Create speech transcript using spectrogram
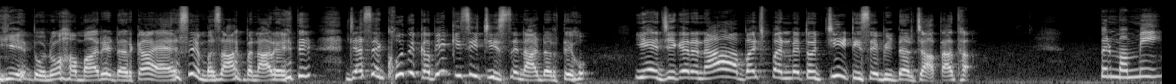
ये दोनों हमारे डर का ऐसे मज़ाक बना रहे थे जैसे खुद कभी किसी चीज़ से ना डरते हो। ये जिगर ना बचपन में तो चींटी से भी डर जाता था। पर मम्मी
